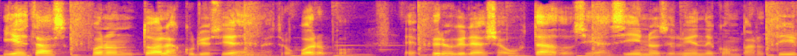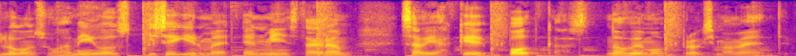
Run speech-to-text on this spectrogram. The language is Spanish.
Y estas fueron todas las curiosidades de nuestro cuerpo. Espero que les haya gustado. Si es así, no se olviden de compartirlo con sus amigos y seguirme en mi Instagram, sabías que podcast. Nos vemos próximamente.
